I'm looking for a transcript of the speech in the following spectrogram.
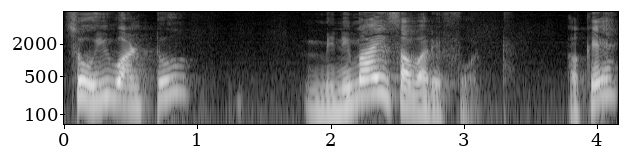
So, we want to minimize our effort, okay?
